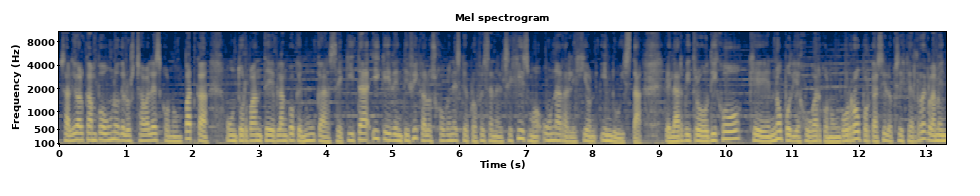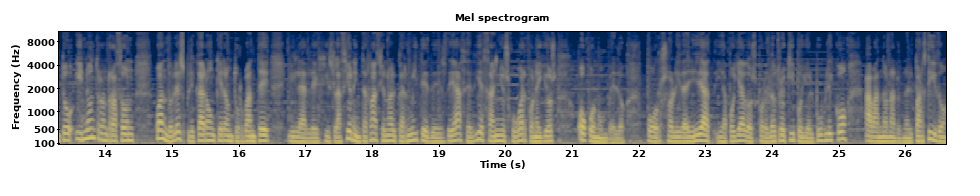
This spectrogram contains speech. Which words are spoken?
salió al campo uno de los chavales con un patka, un turbante blanco que nunca se quita y que identifica a los jóvenes que profesan el sijismo, una religión hinduista. El árbitro dijo que no podía jugar con un gorro porque así lo exige el reglamento y no entró en razón cuando le explicaron que era un turbante y la legislación internacional permite desde de hace 10 años jugar con ellos o con un velo. Por solidaridad y apoyados por el otro equipo y el público, abandonaron el partido.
